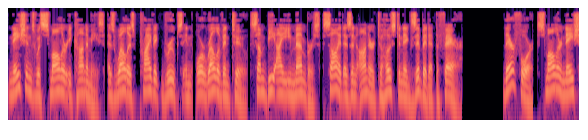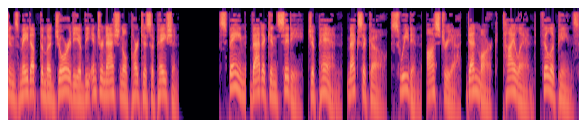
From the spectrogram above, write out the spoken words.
nations with smaller economies as well as private groups in or relevant to some BIE members saw it as an honor to host an exhibit at the fair. Therefore, smaller nations made up the majority of the international participation. Spain, Vatican City, Japan, Mexico, Sweden, Austria, Denmark, Thailand, Philippines,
